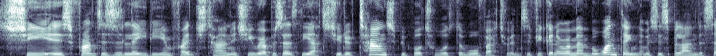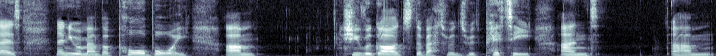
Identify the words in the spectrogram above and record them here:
she is Francis's lady in Frenchtown, and she represents the attitude of townspeople towards the war veterans. If you're going to remember one thing that Mrs. Belander says, then you remember poor boy. Um, she regards the veterans with pity and um,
